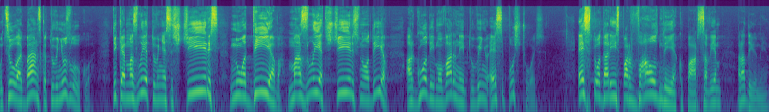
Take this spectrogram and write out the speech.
Un cilvēka bērns, kad tu viņu uzlūko. Tikai mazliet tu viņu esi šķīris no dieva, mazliet šķīris no dieva. Ar godību un varenību tu viņu esi pušķojis. Es to darīju par valdnieku pār saviem radījumiem.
